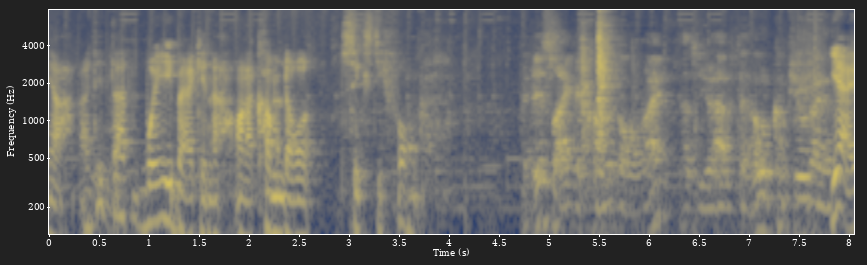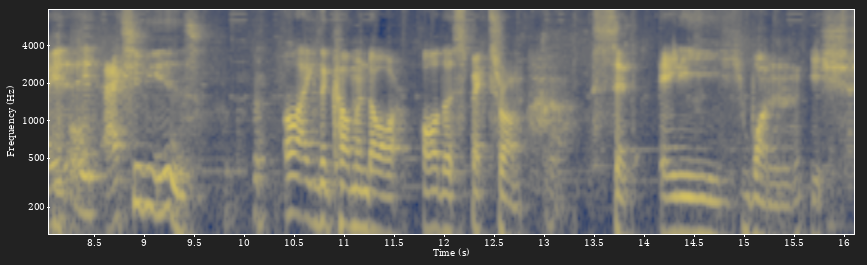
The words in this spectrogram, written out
Yeah, I did that way back in on a Commodore 64. It is like a Commodore, right? As you have the whole computer. Yeah, it, it actually is. like the Commodore or the Spectrum set 81-ish.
